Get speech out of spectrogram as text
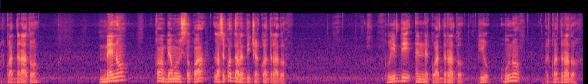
al quadrato meno come abbiamo visto qua la seconda radice al quadrato. Quindi n quadrato più 1 al quadrato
